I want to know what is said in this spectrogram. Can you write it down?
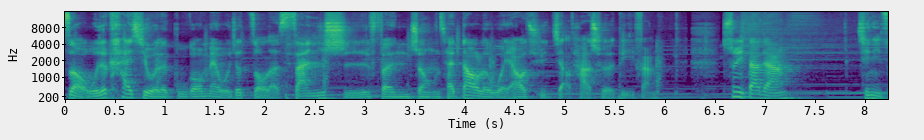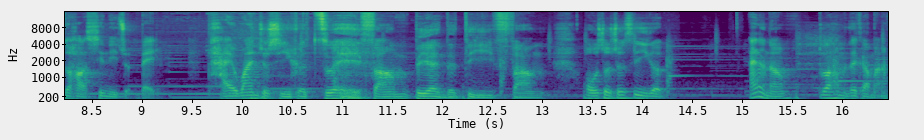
走，我就开启我的 Google Map，我就走了三十分钟，才到了我要去脚踏车的地方。所以大家，请你做好心理准备，台湾就是一个最方便的地方，欧洲就是一个，I don't know，不知道他们在干嘛。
